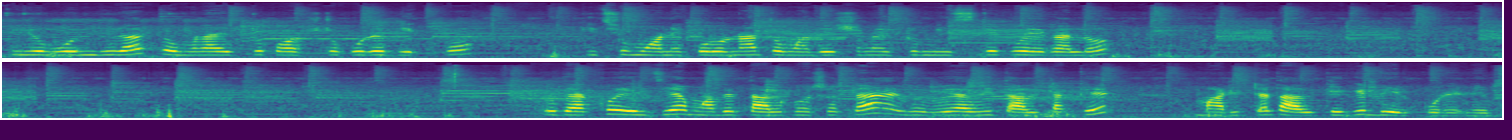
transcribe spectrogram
প্রিয় বন্ধুরা, তোমরা একটু কষ্ট করে দেখো। কিছু মনে করো না, তোমাদের সঙ্গে একটু মিস্টেক হয়ে গেল। তো দেখো, এই যে আমাদের তাল ঘষাটা, এভাবে আমি তালটাকে, মাড়িটা তাল থেকে বের করে নেব।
